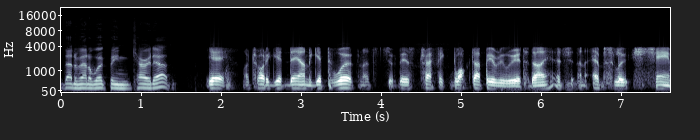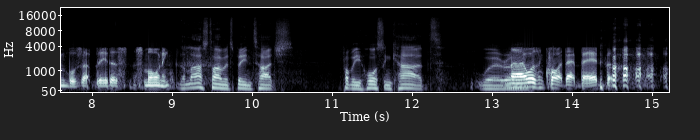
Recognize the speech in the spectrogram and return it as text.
that amount of work being carried out? Yeah, I try to get down to get to work, and it's there's traffic blocked up everywhere today. It's an absolute shambles up there this this morning. The last time it's been touched, probably horse and carts were No, uh, it wasn't quite that bad, but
